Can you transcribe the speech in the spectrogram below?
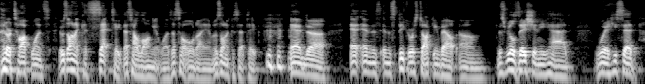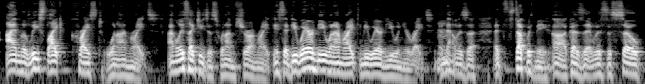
I heard a talk once. It was on a cassette tape. That's how long it was. That's how old I am. It was on a cassette tape, and uh, and and, this, and the speaker was talking about um, this realization he had where he said, I'm the least like Christ when I'm right. I'm the least like Jesus when I'm sure I'm right. He said, Beware of me when I'm right, and beware of you when you're right. Mm. And that mm. was a it stuck with me because uh, it was just so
